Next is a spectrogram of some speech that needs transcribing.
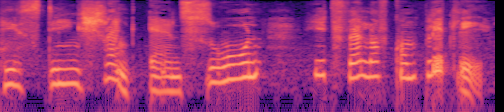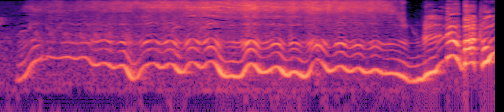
His sting shrank and soon it fell off completely. Blue Bottle,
